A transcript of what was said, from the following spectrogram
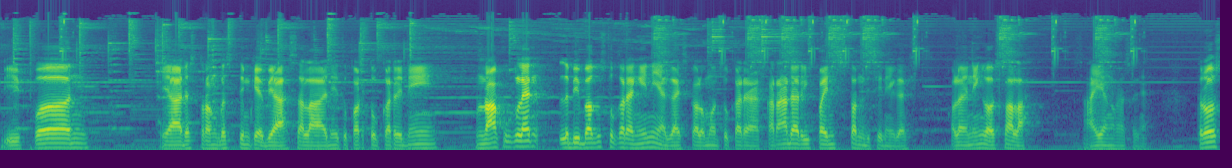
Di event ya ada strongest team kayak biasa lah. Ini tukar-tukar ini. Menurut aku kalian lebih bagus tukar yang ini ya guys kalau mau tukar ya. Karena ada refine stone di sini guys. Kalau ini nggak usah lah. Sayang rasanya. Terus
